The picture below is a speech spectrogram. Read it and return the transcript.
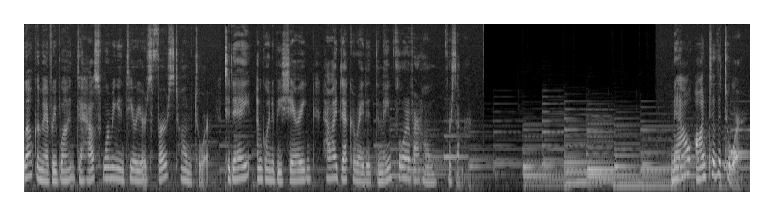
Welcome everyone to House Warming Interior's first home tour. Today I'm going to be sharing how I decorated the main floor of our home for summer. Now on to the tour.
